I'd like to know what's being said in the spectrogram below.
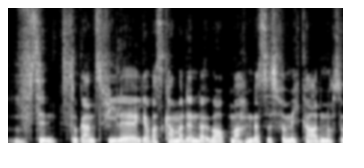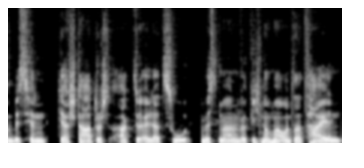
sind so ganz viele, ja, was kann man denn da überhaupt machen? Das ist für mich gerade noch so ein bisschen der Status aktuell dazu. Müsste man wirklich nochmal unterteilen,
